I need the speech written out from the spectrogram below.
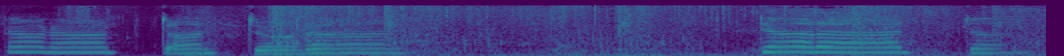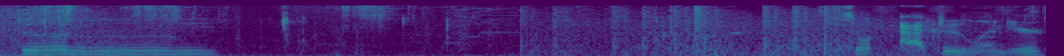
Dun dun dun dun dun. Dun dun dun. Someone actually land here.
